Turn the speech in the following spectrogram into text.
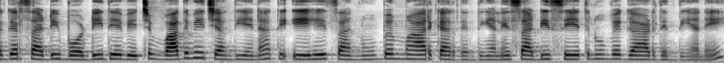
ਅਗਰ ਸਾਡੀ ਬਾਡੀ ਦੇ ਵਿੱਚ ਵੱਧ ਵੀ ਜਾਂਦੀ ਹੈ ਨਾ, ਤੇ ਇਹ ਸਾਨੂੰ ਬਿਮਾਰ ਕਰ ਦਿੰਦੀਆਂ ਨੇ, ਸਾਡੀ ਸਿਹਤ ਨੂੰ ਵਿਗਾੜ ਦਿੰਦੀਆਂ ਨੇ।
